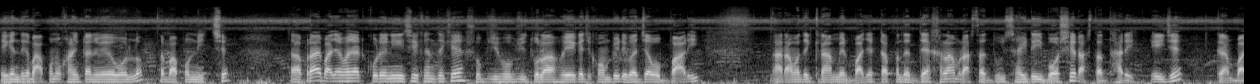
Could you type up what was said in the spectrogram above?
এখান থেকে বাপনও খানিকটা নেবে বলল, তা বাপন নিচ্ছে। তা প্রায় বাজার বাজার করে নিয়েছি এখান থেকে। সবজি ফবজি তোলা হয়ে গেছে কমপ্লিট এবার যাব বাড়ি। আর আমাদের গ্রামের বাজারটা আপনাদের দেখালাম। রাস্তার দুই সাইডেই বসে, রাস্তার ধারে। এই যে গ্রাম বাজার।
